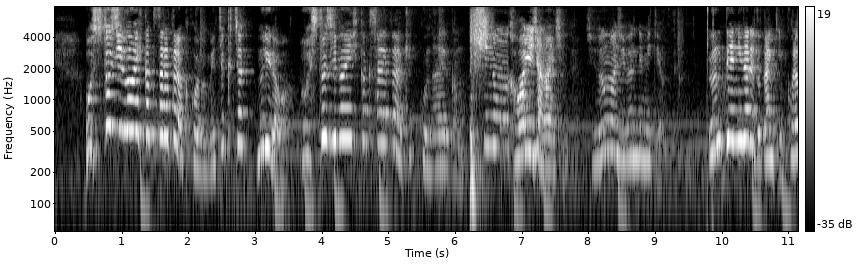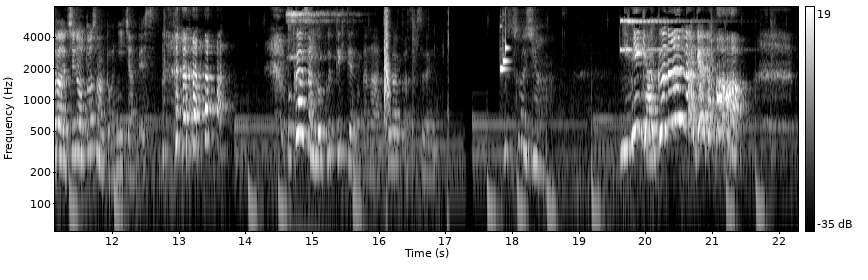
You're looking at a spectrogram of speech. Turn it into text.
推しと自分を比較されたらここめちゃくちゃ無理だわ。推しと自分比較されたら結構なえるかも。推しの代わりじゃないしみたいな。自分は自分で見てよって。感じ運転になると短期これはうちのお父さんとお兄ちゃんです。お母さんが送ってきてんのかな？違うかさすがに。嘘じゃん。耳逆なんだけど！こ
